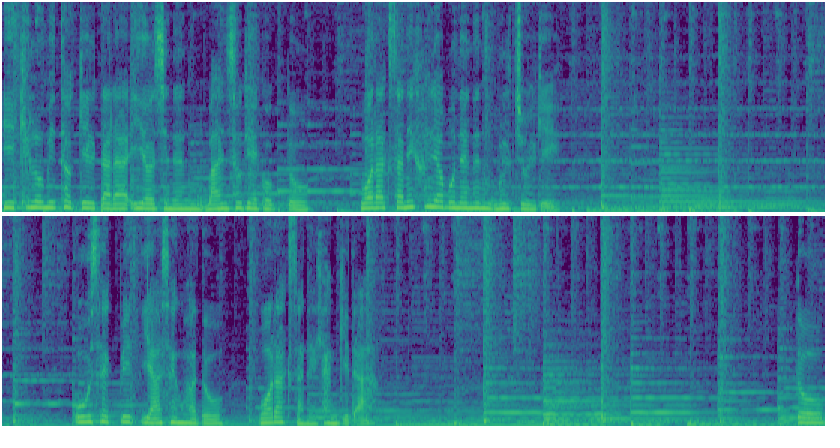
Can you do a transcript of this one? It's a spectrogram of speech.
이 킬로미터 길 따라 이어지는 만수계곡도 월악산이 흘려보내는 물줄기. 오색빛 야생화도 월악산의 향기다. 또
